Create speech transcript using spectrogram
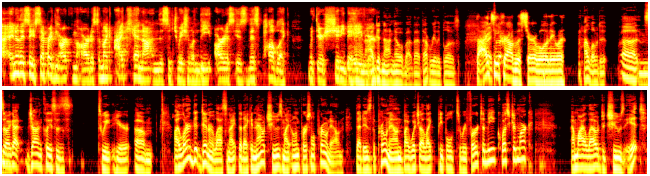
I I know they say separate the art from the artist. I'm like, I cannot in this situation when the artist is this public with their shitty behavior. Man, I did not know about that. That really blows. the IT right, so- crowd was terrible anyway. I loved it. Uh, So I got John Cleese's tweet here. Um, I learned at dinner last night that I can now choose my own personal pronoun. That is the pronoun by which I like people to refer to me? Question mark. Am I allowed to choose it,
